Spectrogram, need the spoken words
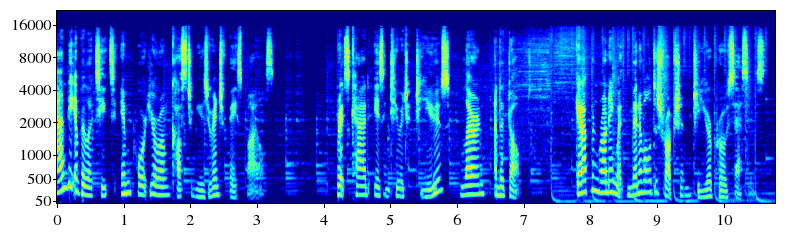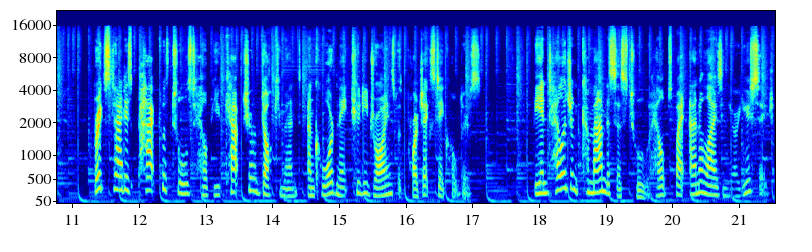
and the ability to import your own custom user interface files. BricsCAD is intuitive to use, learn, and adopt. Get up and running with minimal disruption to your processes. BricsCAD is packed with tools to help you capture, document, and coordinate 2D drawings with project stakeholders. The Intelligent Command Assist tool helps by analyzing your usage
